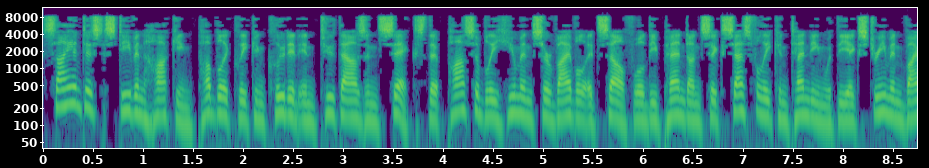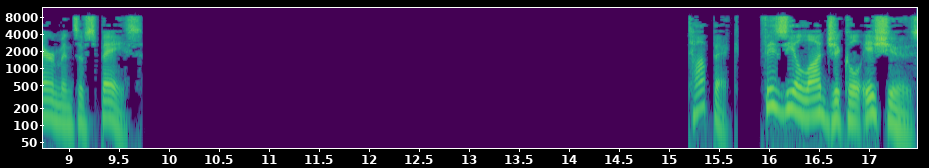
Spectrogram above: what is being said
Scientist Stephen Hawking publicly concluded in 2006 that possibly human survival itself will depend on successfully contending with the extreme environments of space. Physiological issues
